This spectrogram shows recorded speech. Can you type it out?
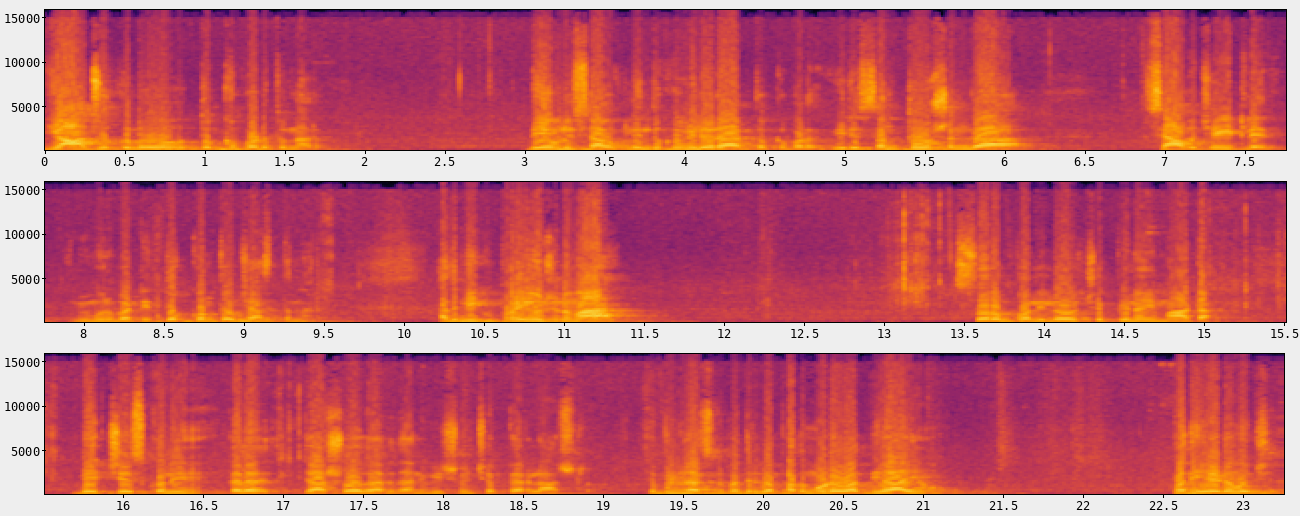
యాజకులు దుఃఖపడుతున్నారు. దేవుని సేవకులు ఎందుకు వీళ్ళు రాని దుఃఖపడదు వీరు సంతోషంగా సేవ చేయట్లేదు. మిమ్మల్ని బట్టి దుఃఖంతో చేస్తున్నారు. అది మీకు ప్రయోజనమా? సూరంపల్లిలో చెప్పిన ఈ మాట బేచ్ చేసుకొని కదా జాషువా గారు దాని విషయం చెప్పారు లాస్ట్లో. ఎప్పుడు రాసిన పత్రిక పదమూడవ అధ్యాయం పదిహేడవ వచ్చిన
